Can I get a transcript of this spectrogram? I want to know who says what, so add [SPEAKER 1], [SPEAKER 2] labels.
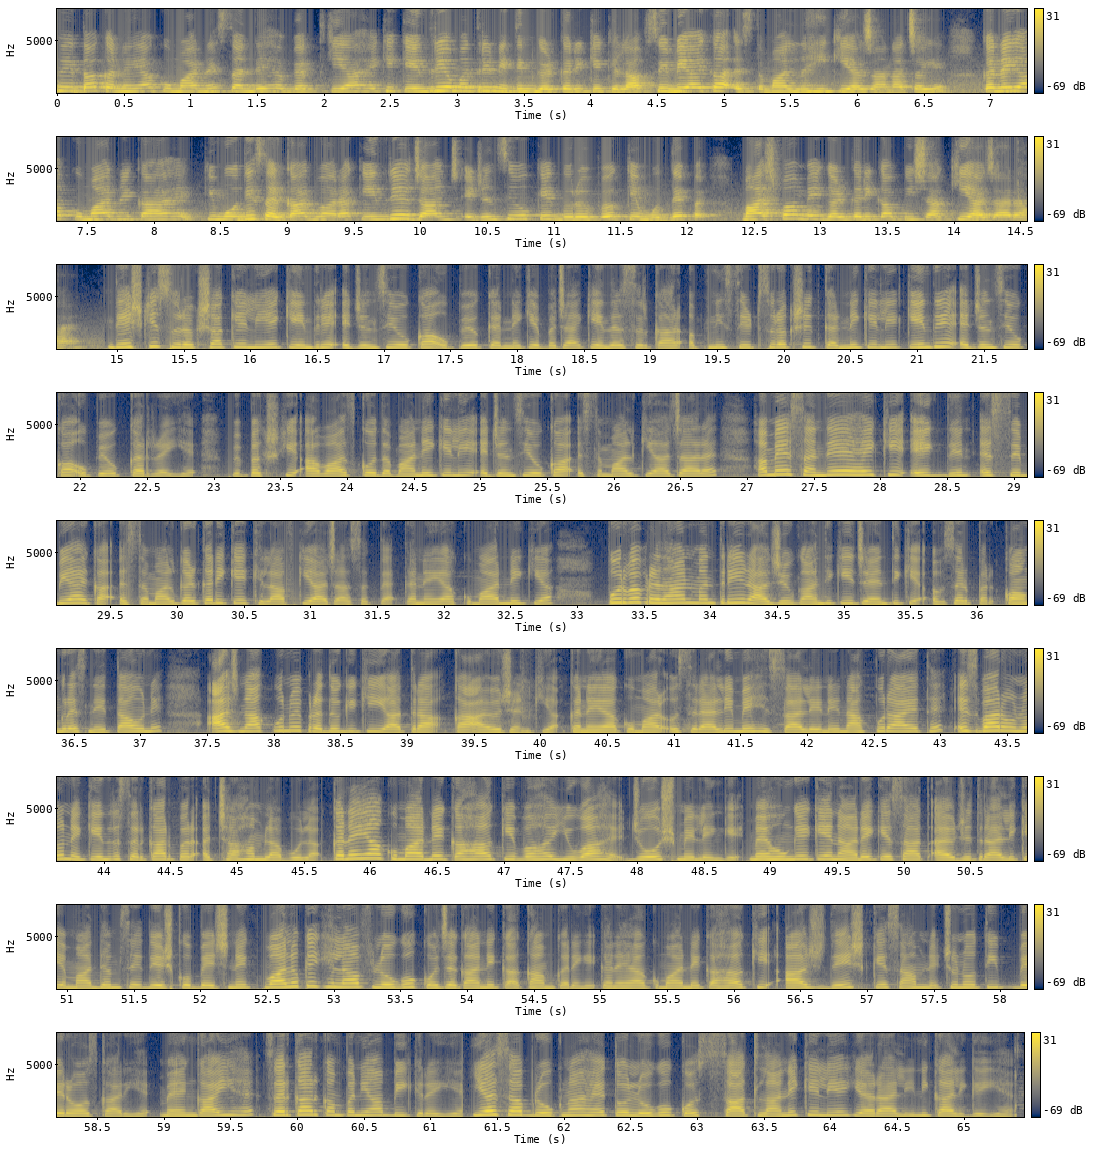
[SPEAKER 1] नेता कन्हैया कुमार ने संदेह व्यक्त किया है कि केंद्रीय मंत्री नितिन गडकरी के खिलाफ सीबीआई का इस्तेमाल नहीं किया जाना चाहिए। कन्हैया कुमार ने कहा है कि मोदी सरकार द्वारा केंद्रीय जाँच एजेंसियों के दुरुपयोग के मुद्दे पर भाजपा में गडकरी का पीछा किया जा रहा है।
[SPEAKER 2] देश की सुरक्षा के लिए केंद्रीय एजेंसियों का उपयोग करने के बजाय केंद्र सरकार अपनी सीट सुरक्षित करने के लिए केंद्रीय एजेंसियों का उपयोग कर रही है। विपक्ष की आवाज़ को दबाने के लिए एजेंसियों का इस्तेमाल किया जा रहा है। हमें संदेह है कि एक दिन इस सीबीआई का इस्तेमाल गडकरी के खिलाफ किया जा सकता है। कन्हैया कुमार ने किया पूर्व प्रधानमंत्री राजीव गांधी की जयंती के अवसर पर कांग्रेस नेताओं ने आज नागपुर में प्रौद्योगिकी यात्रा का आयोजन किया। कन्हैया कुमार उस रैली में हिस्सा लेने नागपुर आए थे। इस बार उन्होंने केंद्र सरकार पर अच्छा हमला बोला। कन्हैया कुमार ने कहा कि वह युवा है, जोश में लेंगे। मैं होंगे के नारे के साथ आयोजित रैली के माध्यम से देश को बेचने वालों के खिलाफ लोगों को जगाने का काम करेंगे। कन्हैया कुमार ने कहा कि आज देश के सामने चुनौती बेरोजगारी है, महँगाई है, सरकार कंपनियाँ बिक रही है। यह सब रोकना है तो लोगों को साथ लाने के लिए यह रैली निकाली गई है।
